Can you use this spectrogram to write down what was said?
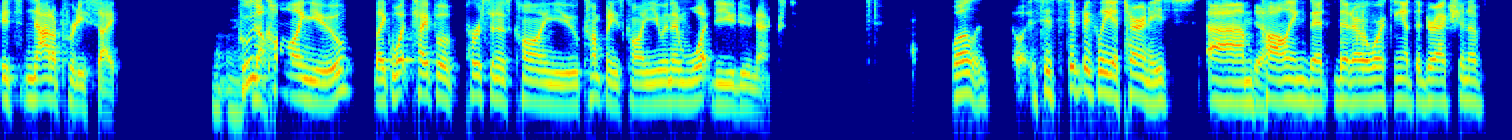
it's not a pretty sight. Mm-mm. Who's no. calling you? Like, what type of person is calling you? Company's calling you, and then what do you do next? Well, it's typically attorneys um, yeah. calling that that are working at the direction of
